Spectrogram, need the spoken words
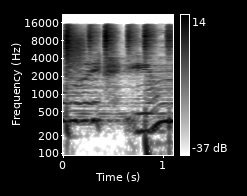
cuối im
